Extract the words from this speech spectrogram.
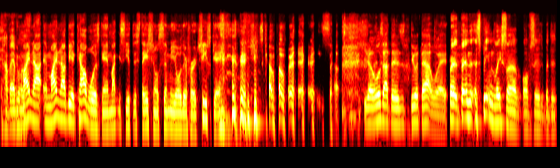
have everyone. It might not. It might not be a Cowboys game. I can see if the station will send me over there for a Chiefs game. Chiefs come over there, so you know we'll have to do it that way. But but speaking, Lisa, obviously with the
